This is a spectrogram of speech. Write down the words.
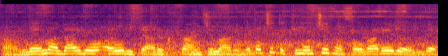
たんで、まあだいぶ降りて歩く感じもあるので、ちょっと気持ちよさそがれるんで、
